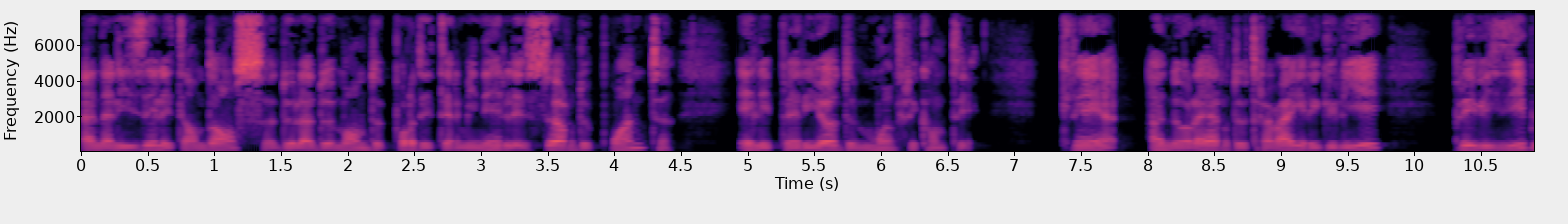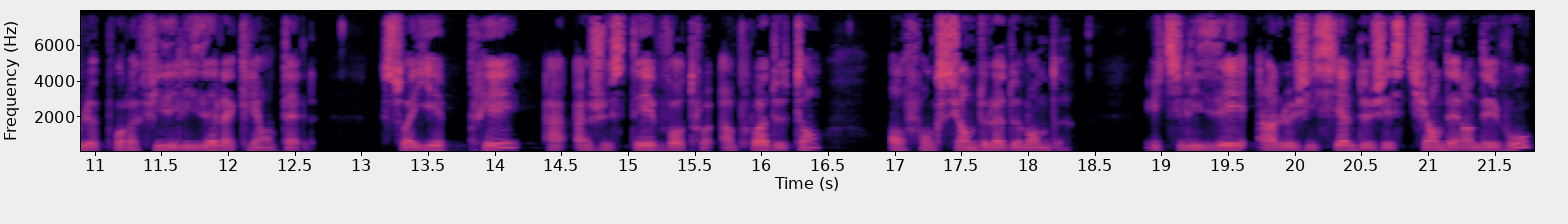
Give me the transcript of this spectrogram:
Analysez les tendances de la demande pour déterminer les heures de pointe et les périodes moins fréquentées. Créez un horaire de travail régulier, prévisible pour fidéliser la clientèle. Soyez prêt à ajuster votre emploi de temps en fonction de la demande. Utilisez un logiciel de gestion des rendez-vous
